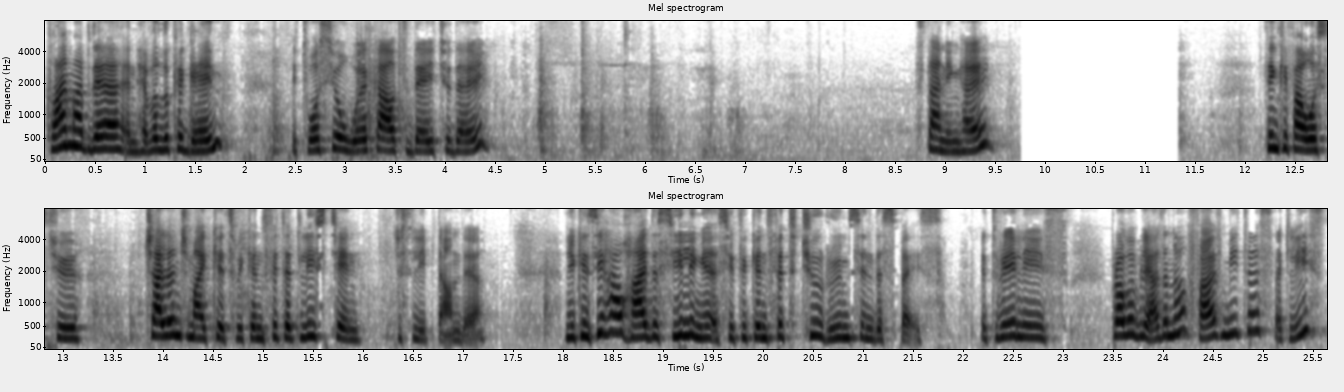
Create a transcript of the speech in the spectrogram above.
climb up there and have a look again. It was your workout day today. Stunning, hey? think if I was to challenge my kids, we can fit at least 10 to sleep down there. You can see how high the ceiling is if you can fit two rooms in the space. It really is probably, I don't know, five meters at least.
